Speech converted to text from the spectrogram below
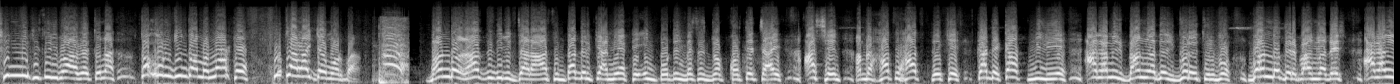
সিন্নি খিচুড়ি পাওয়া যেত না, তখন কিন্তু আমরা নাকে খেয়ে হুটা লাইটা মরবা। বন্ড রাজনীতিবিদ যারা আছেন, তাদেরকে আমি একটা ইম্পর্টেন্ট মেসেজ ড্রপ করতে চাই। আসেন, আমরা হাতে হাত রেখে কাঁধে কাঁধ মিলিয়ে আগামীর বাংলাদেশ গড়ে তুলবো। বন্ডদের বাংলাদেশ, আগামী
